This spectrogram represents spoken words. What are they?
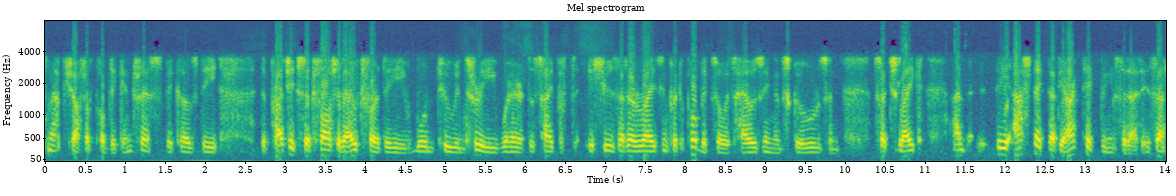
snapshot of public interest because the the projects that fought it out for the one, two, and three were the type of issues that are arising for the public. So it's housing and schools and such like. And the aspect that the architect brings to that is that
